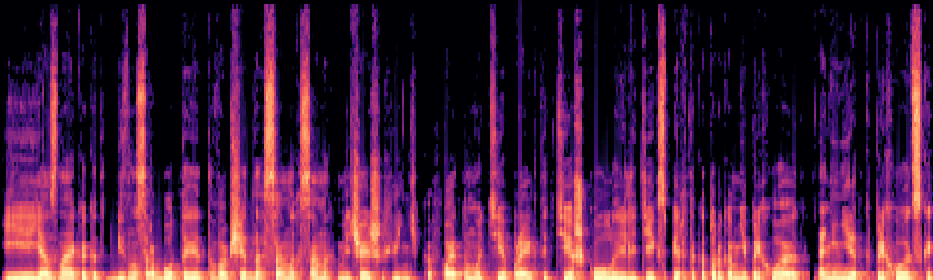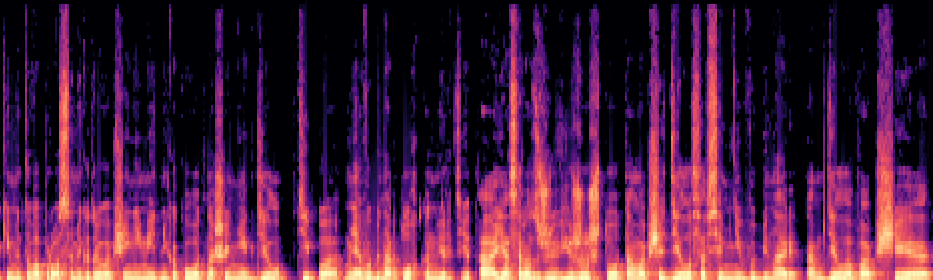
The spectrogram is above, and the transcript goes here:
И я знаю, как этот бизнес работает вообще до самых-самых мельчайших винтиков. Поэтому те проекты, те школы или те эксперты, которые ко мне приходят, они нередко приходят с какими-то вопросами, которые вообще не имеют никакого отношения к делу. Типа, у меня вебинар плохо конвертит. А я сразу же вижу, что там вообще дело совсем не в вебинаре. Там дело вообще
